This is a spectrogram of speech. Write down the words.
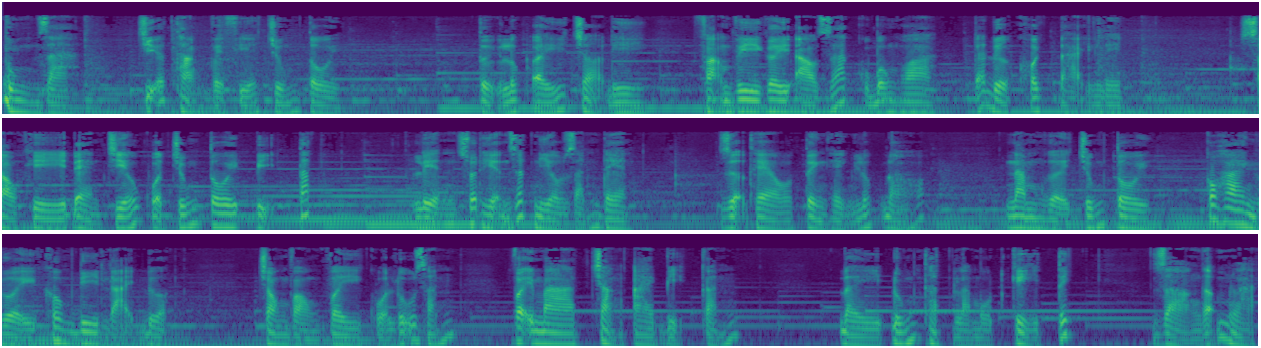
bung ra, chĩa thẳng về phía chúng tôi. Từ lúc ấy trở đi, phạm vi gây ảo giác của bông hoa đã được khuếch đại lên. Sau khi đèn chiếu của chúng tôi bị tắt, liền xuất hiện rất nhiều rắn đen. Dựa theo tình hình lúc đó, năm người chúng tôi có hai người không đi lại được trong vòng vây của lũ rắn, vậy mà chẳng ai bị cắn. Đây đúng thật là một kỳ tích. Giờ ngẫm lại,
